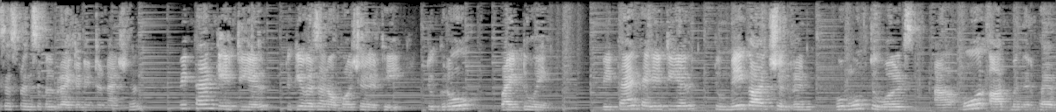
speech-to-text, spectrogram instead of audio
This is Principal Brighton International. We thank ATL to give us an opportunity to grow by doing. We thank ATL to make our children who move towards a more Atmanirbhar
